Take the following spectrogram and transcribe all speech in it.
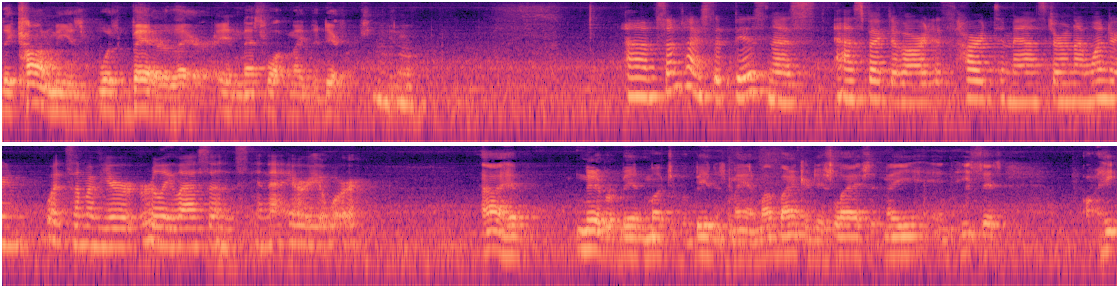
the economy is was better there, and that's what made the difference, mm-hmm. you know. Um, sometimes the business aspect of art is hard to master, and I'm wondering what some of your early lessons in that area were. I have never been much of a businessman. My banker just laughs at me, and he says, he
